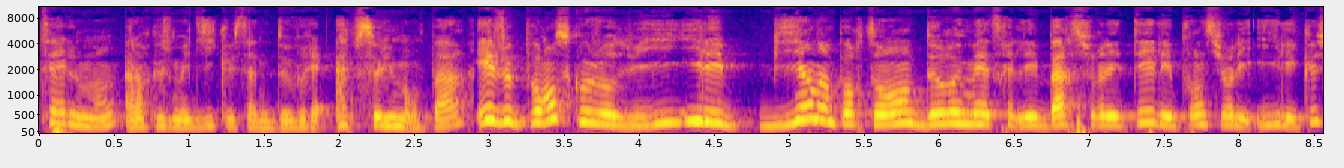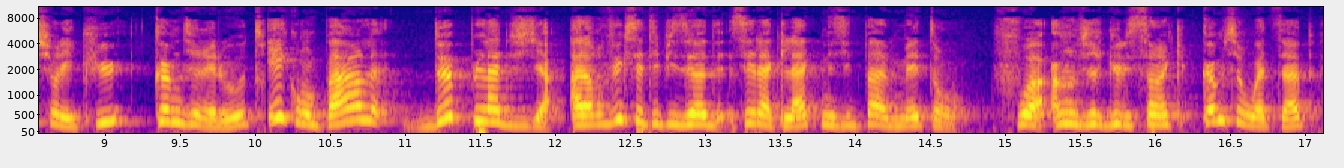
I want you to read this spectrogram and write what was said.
tellement alors que je me dis que ça ne devrait absolument Et je pense qu'aujourd'hui, il est bien important de remettre les barres sur les T, les points sur les I, les queues sur les Q, comme dirait l'autre, et qu'on parle de plagiat. Alors vu que cet épisode, c'est la claque, n'hésite pas à me mettre en fois 1,5 comme sur WhatsApp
